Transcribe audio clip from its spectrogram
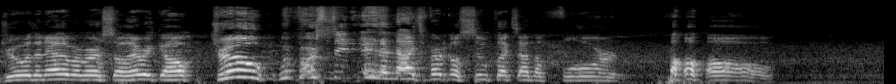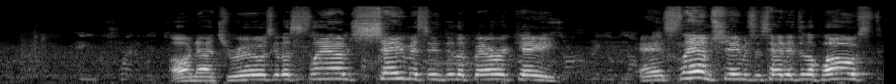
Drew with another reversal. There we go. Drew reverses it in a nice vertical suplex on the floor. Oh. Oh, now Drew's going to slam Sheamus into the barricade. And slam Sheamus' head into the post.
